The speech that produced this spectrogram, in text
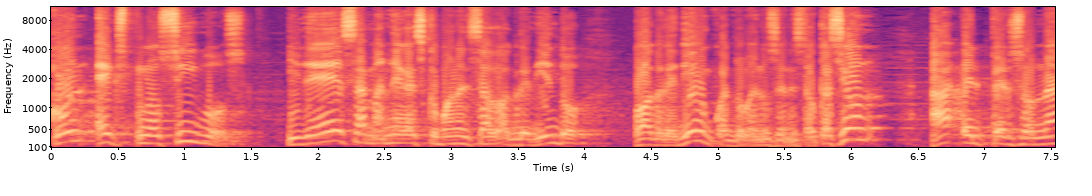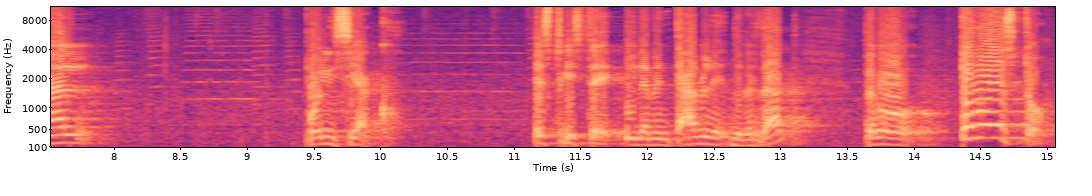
con explosivos y de esa manera es como han estado agrediendo o agredieron cuando menos en esta ocasión a el personal policiaco. Es triste y lamentable, de verdad, pero todo esto,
